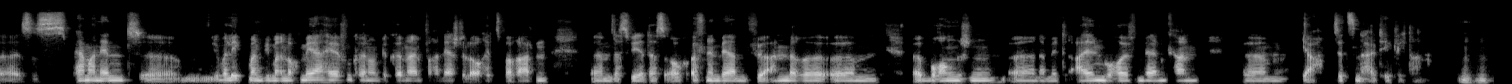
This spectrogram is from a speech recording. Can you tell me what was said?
äh, es ist permanent, äh, überlegt man, wie man noch mehr helfen können. Und wir können einfach an der Stelle auch jetzt verraten, ähm, dass wir das auch öffnen werden für andere ähm, äh, Branchen, äh, damit allen geholfen werden kann. Ähm, ja, sitzen halt täglich dran. Mhm.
